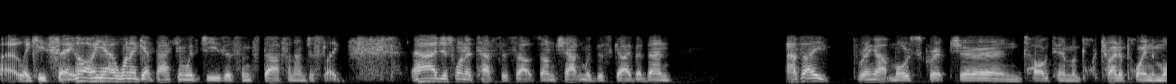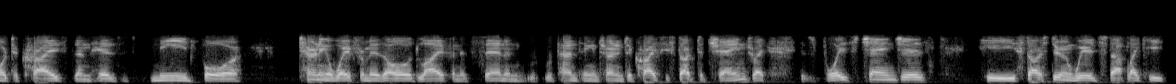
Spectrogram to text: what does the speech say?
uh, like he's saying, "Oh yeah, I want to get back in with Jesus and stuff," and I'm just like, ah, "I just want to test this out." So I'm chatting with this guy, but then as I bring up more scripture and talk to him and try to point him more to Christ and his need for turning away from his old life and its sin and repenting and turning to Christ, he starts to change, right? His voice changes. He starts doing weird stuff. Like he,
